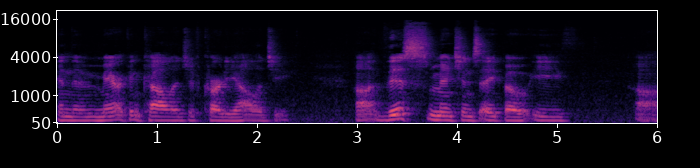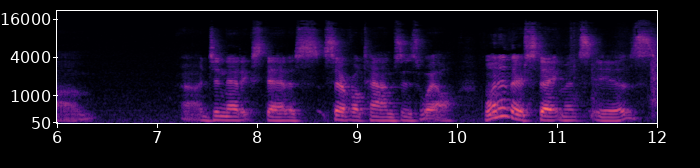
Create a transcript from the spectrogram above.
and the American College of Cardiology. Uh, this mentions ApoE um, uh, genetic status several times as well. One of their statements is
